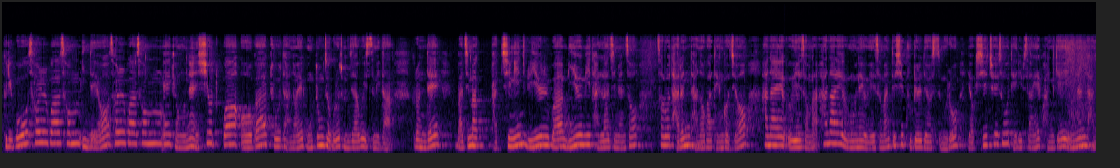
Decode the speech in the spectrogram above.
그리고 설과 섬인데요. 설과 섬의 경우는 시옷과 어가 두 단어에 공통적으로 존재하고 있습니다. 그런데 마지막 받침인 리을과 미음이 달라지면서 서로 다른 단어가 된 거죠. 하나에 의해서만 하나의 의문에 의해서만 뜻이 구별되었으므로 역시 최소 대립상의 관계에 있는 단어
